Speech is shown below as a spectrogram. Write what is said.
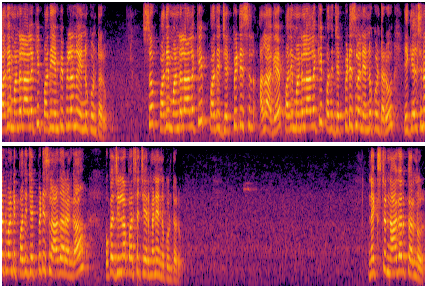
పది మండలాలకి పది ఎంపీపీలను ఎన్నుకుంటారు. సో పది మండలాలకి పది జెడ్పీటీసీలు అలాగే పది మండలాలకి పది జెడ్పీటీసీలను ఎన్నుకుంటారు. ఈ గెలిచినటువంటి పది జెడ్పీటీసీల ఆధారంగా ఒక జిల్లా పరిషత్ చైర్మన్ ఎన్నుకుంటారు. నెక్స్ట్ నాగర్ కర్నూల్.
